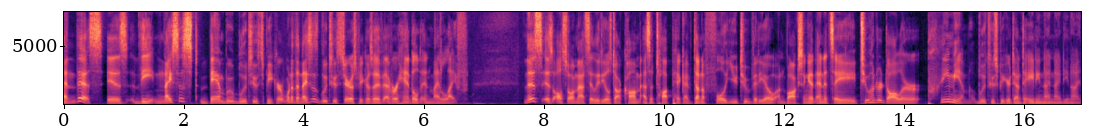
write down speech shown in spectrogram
And this is the nicest bamboo Bluetooth speaker, one of the nicest Bluetooth stereo speakers I've ever handled in my life. This is also on mattsdailydeals.com as a top pick. I've done a full YouTube video unboxing it, and it's a $200 premium Bluetooth speaker down to $89.99.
